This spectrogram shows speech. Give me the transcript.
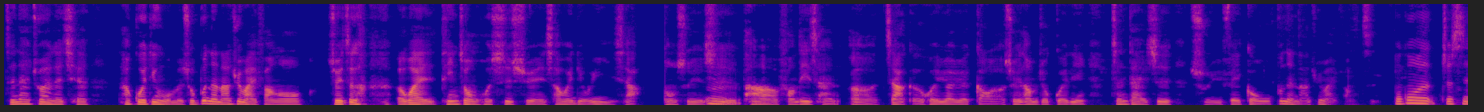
增贷出来的钱，它规定我们说不能拿去买房哦。所以这个额外听众或是学员稍微留意一下。同时，也是怕房地产呃价格会越来越高了，所以他们就规定真贷是属于非购物，不能拿去买房子。不过，就是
